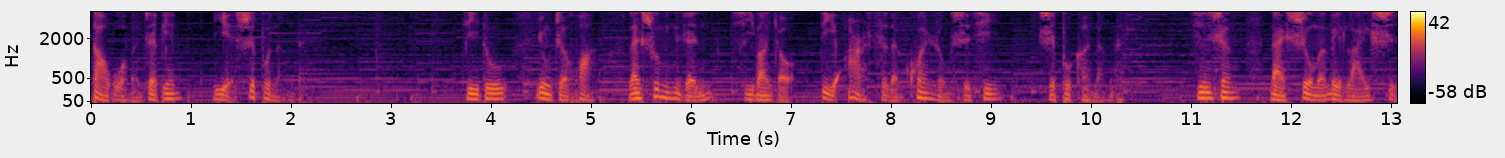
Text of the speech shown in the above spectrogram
到我们这边也是不能的。基督用这话。来说明人希望有第二次的宽容时期是不可能的，今生乃是我们为来世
